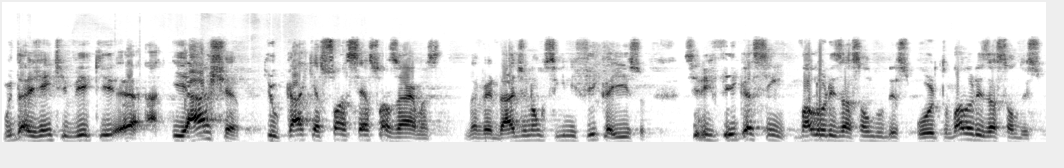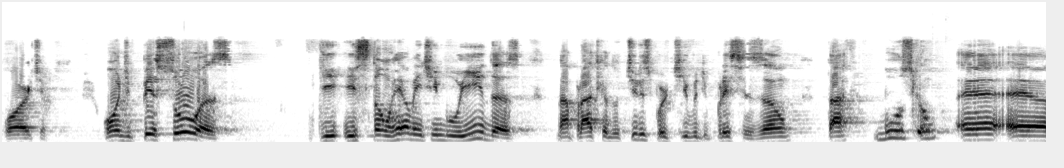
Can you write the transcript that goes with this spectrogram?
Muita gente vê que é, e acha que o CAC é só acesso às armas. Na verdade, não significa isso. Significa, sim, valorização do desporto, valorização do esporte, onde pessoas que estão realmente imbuídas na prática do tiro esportivo de precisão, tá? buscam é, é,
